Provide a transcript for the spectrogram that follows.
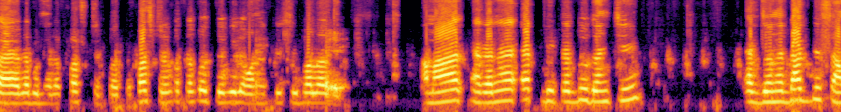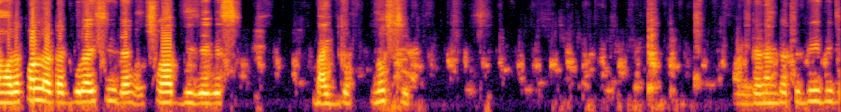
বাইরে বোনেরা, কষ্টের কথা। কষ্টের কথা করতে গেলে অনেক কিছু বলা যায়। আমার এখানে এক লিটার দুধ আনছি একজনের ডাক দিচ্ছে আমার কল্লাটা ঘুরাইছি, দেখেন সব ভিজে গেছে। ভাগ্য, নসিব। আমি এখানটাতে দিয়ে দিব।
